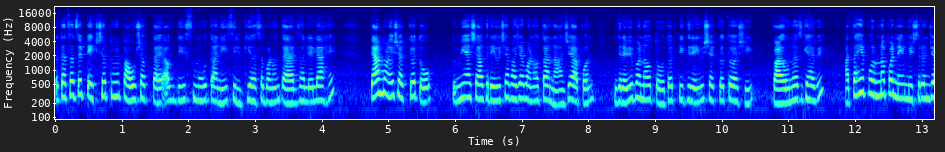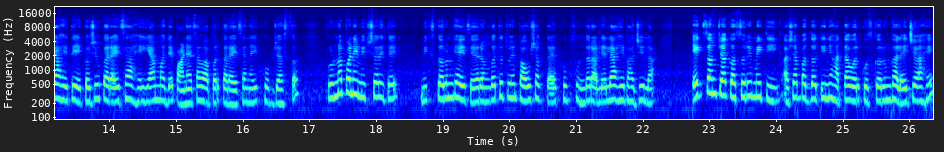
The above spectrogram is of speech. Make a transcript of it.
तर त्याचं जे टेक्स्चर तुम्ही पाहू शकताय अगदी स्मूथ आणि सिल्की असं बनवून तयार झालेलं आहे. त्यामुळे शक्यतो तुम्ही अशा ग्रेव्हीच्या भाज्या बनवताना जे आपण ग्रेव्ही बनवतो तर ती ग्रेव्ही शक्यतो अशी गाळूनच घ्यावी. आता हे पूर्णपणे मिश्रण जे आहे ते एकजीव करायचं आहे. यामध्ये पाण्याचा वापर करायचा नाही खूप जास्त. पूर्णपणे मिक्सर इथे मिक्स करून घ्यायचे. रंग तर तुम्ही पाहू शकताय खूप सुंदर आलेला आहे भाजीला. एक चमचा कसुरी मेथी अशा पद्धतीने हातावर कुस्करून घालायची आहे.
